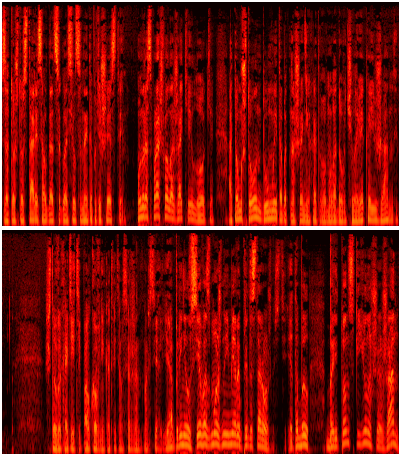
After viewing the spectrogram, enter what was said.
за то, что старый солдат согласился на это путешествие. Он расспрашивал о Жаке и Локе, о том, что он думает об отношениях этого молодого человека и Жанны. «Что вы хотите, полковник?» — ответил сержант Марсиаль. «Я принял все возможные меры предосторожности. Это был баритонский юноша Жан,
